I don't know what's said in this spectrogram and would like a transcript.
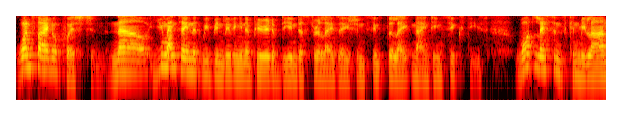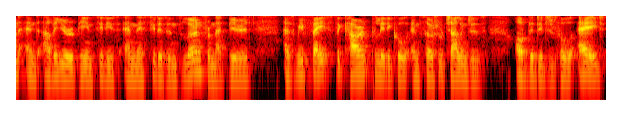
One final question. Now, you yeah. maintain that we've been living in a period of deindustrialization since the late 1960s. What lessons can Milan and other European cities and their citizens learn from that period as we face the current political and social challenges of the digital age?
